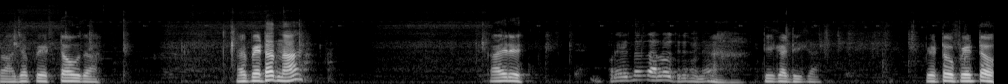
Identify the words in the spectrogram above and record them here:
राजा पेटता होता. काय पेटात ना? काय रे? प्रयत्न चालू होते रे सोन्या. ठीक आहे ठीक आहे. पेटव पेटव.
